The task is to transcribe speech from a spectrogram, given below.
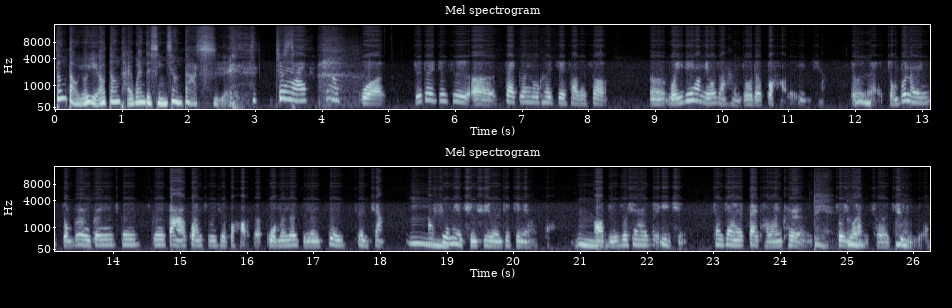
当导游也要当台湾的形象大使哎。对啊，像我。绝对就是呃，在跟陆客介绍的时候，呃，我一定要扭转很多的不好的印象，对不对？总不能总不能跟跟跟大家灌输一些不好的，我们呢只能正正向，嗯，啊，负面情绪呢就尽量少，嗯，啊，比如说现在是疫情，像现在带台湾客人对。坐游览车去旅游，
